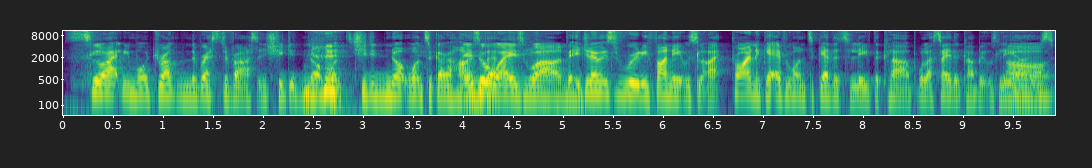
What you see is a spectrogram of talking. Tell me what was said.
slightly more drunk than the rest of us, and she did not want. she did not want to go home. There's but- always one. but you know, it's really funny. It was like trying to get everyone together to leave the club. Well, I say the club, it was Oh, Lío's.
